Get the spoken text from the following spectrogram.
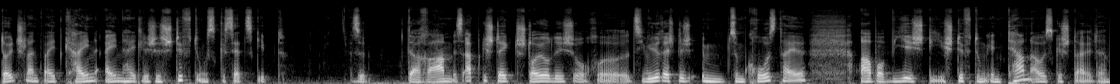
deutschlandweit kein einheitliches Stiftungsgesetz gibt. Also der Rahmen ist abgesteckt, steuerlich, auch äh, zivilrechtlich im, zum Großteil. Aber wie ich die Stiftung intern ausgestalte,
